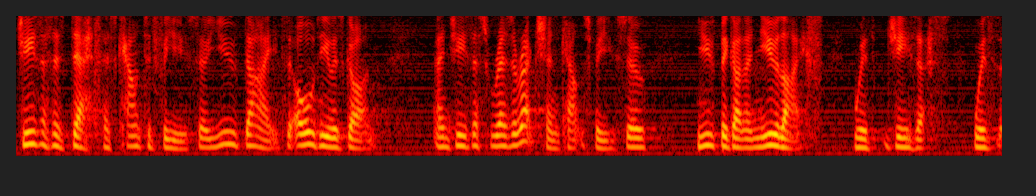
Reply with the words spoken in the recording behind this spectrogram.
Jesus' death has counted for you. So you've died. The old you is gone and Jesus' resurrection counts for you. So you've begun a new life with Jesus, with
